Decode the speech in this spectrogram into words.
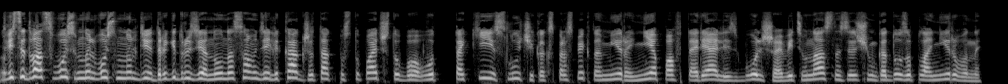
228-08-09. Дорогие друзья, ну на самом деле, как же так поступать, чтобы вот такие случаи, как с проспектом Мира, не повторялись больше? А ведь у нас на следующем году запланированы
